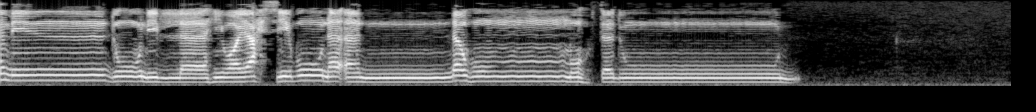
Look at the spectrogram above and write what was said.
من دون الله ويحسبون أنهم مهتدون.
